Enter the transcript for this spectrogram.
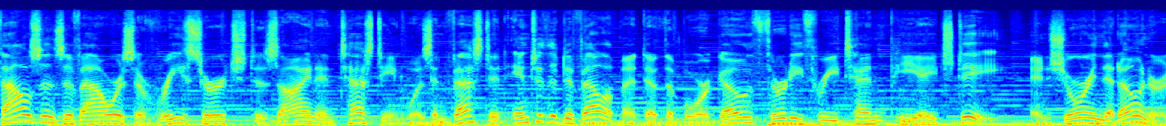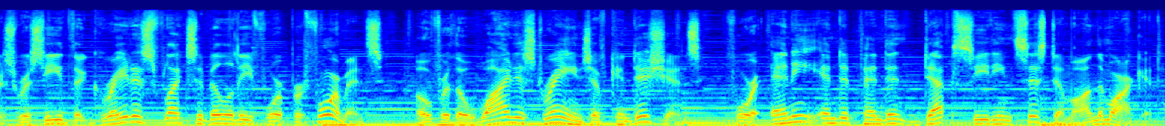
Thousands of hours of research, design, and testing was invested into the development of the Bourgault 3310 PhD, ensuring that owners receive the greatest flexibility for performance over the widest range of conditions for any independent depth seeding system on the market.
